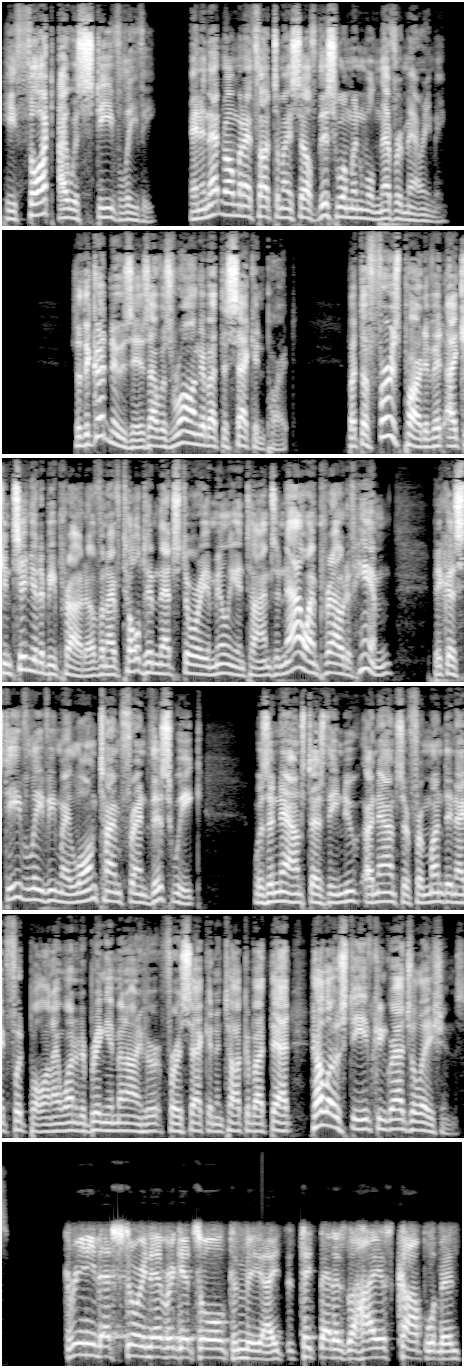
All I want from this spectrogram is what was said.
He thought I was Steve Levy. And in that moment, I thought to myself, this woman will never marry me. So the good news is I was wrong about the second part. But the first part of it, I continue to be proud of. And I've told him that story a million times. And now I'm proud of him because Steve Levy, my longtime friend this week, was announced as the new announcer for Monday Night Football, and I wanted to bring him in on here for a second and talk about that. Hello, Steve. Congratulations. Greeny, that story never gets old to me. I take that as the highest compliment.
